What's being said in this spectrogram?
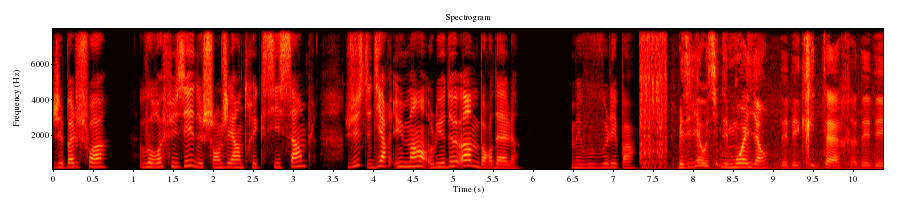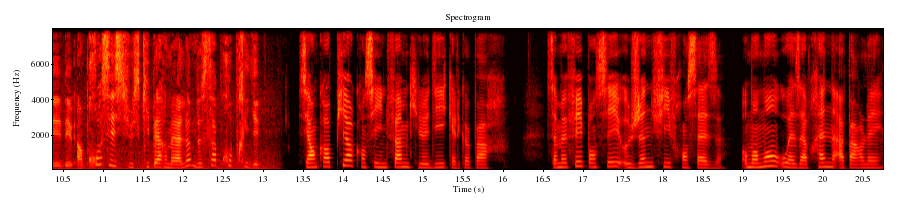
J'ai pas le choix. Vous refusez de changer un truc si simple, juste dire humain au lieu de homme, bordel. Mais vous voulez pas. Mais il y a aussi des moyens, des, des critères, des- des- des- un processus qui permet à l'homme de s'approprier. C'est encore pire quand c'est une femme qui le dit quelque part. Ça me fait penser aux jeunes filles françaises, au moment où elles apprennent à parler.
